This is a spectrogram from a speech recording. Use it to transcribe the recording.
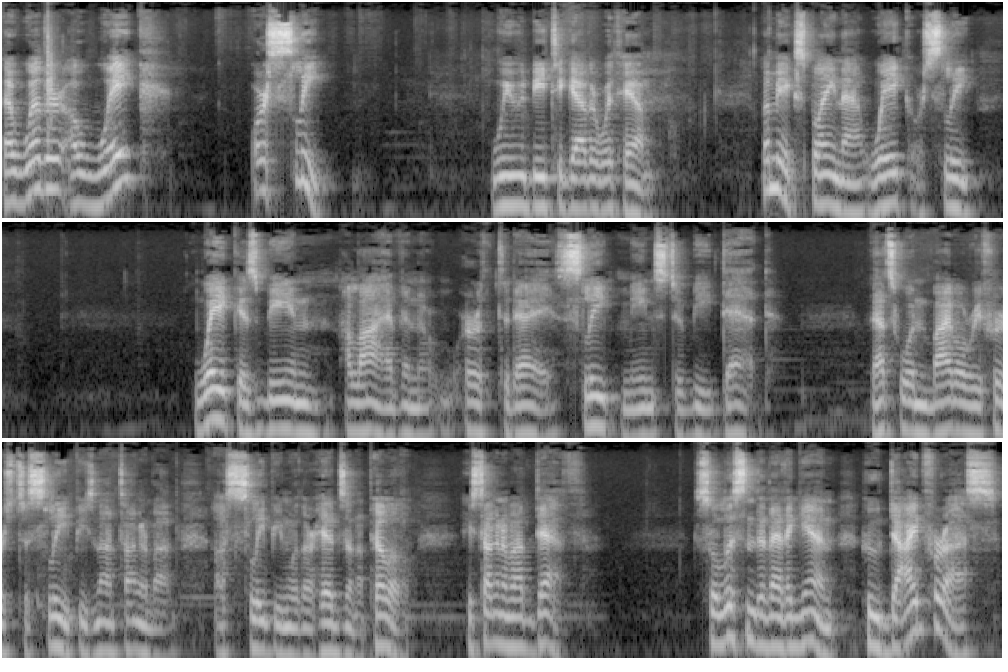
that whether awake or sleep, we would be together with him. Let me explain that wake or sleep. Wake is being alive in the earth today. Sleep means to be dead. That's when Bible refers to sleep. He's not talking about us sleeping with our heads on a pillow. He's talking about death. So listen to that again. Who died for us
